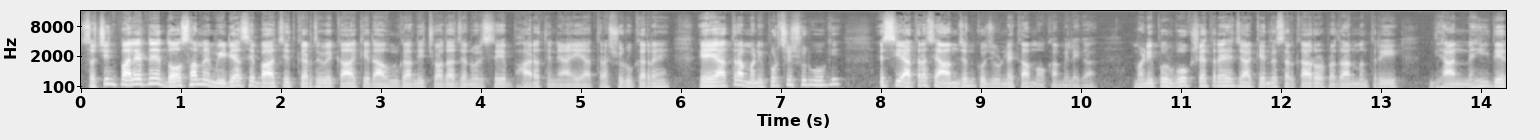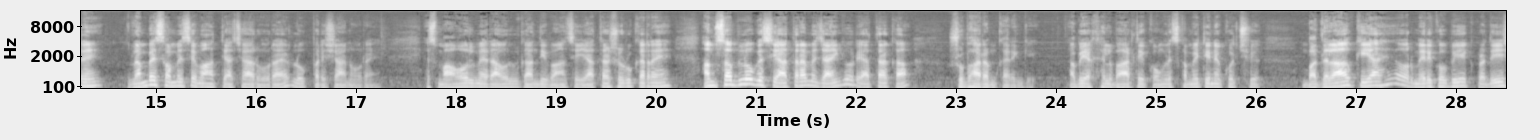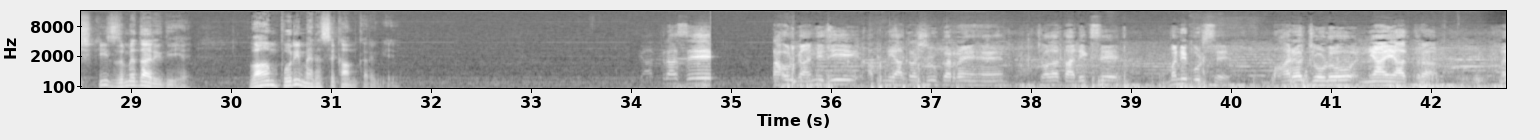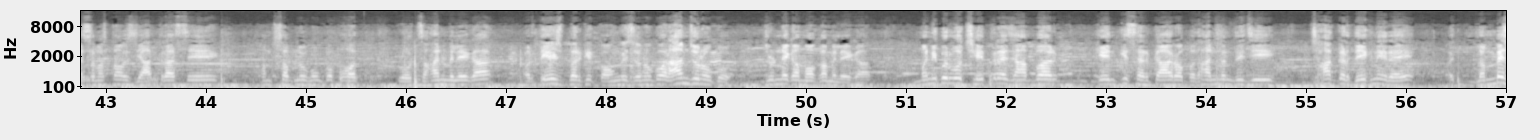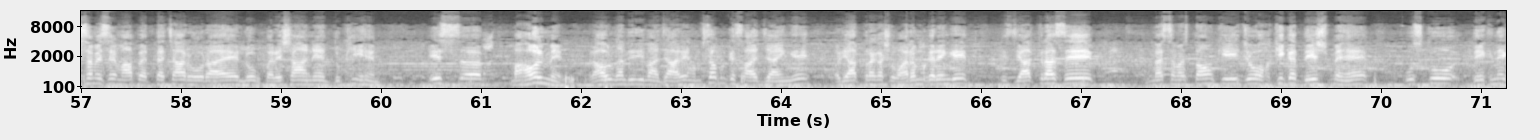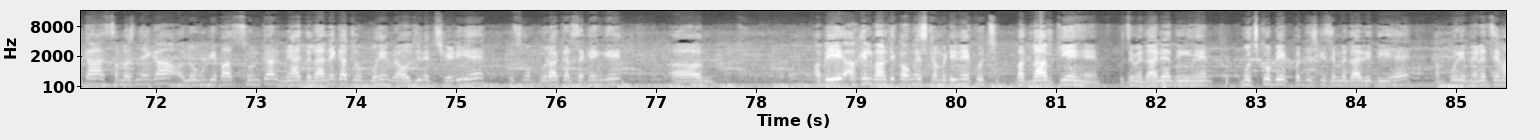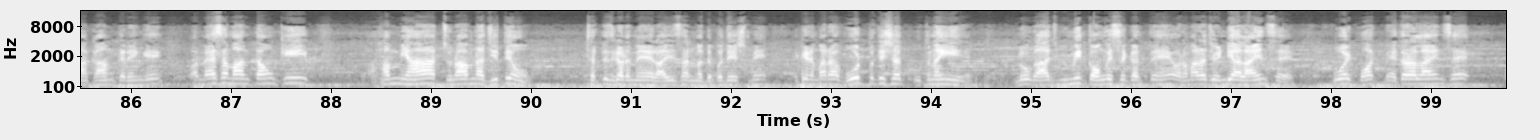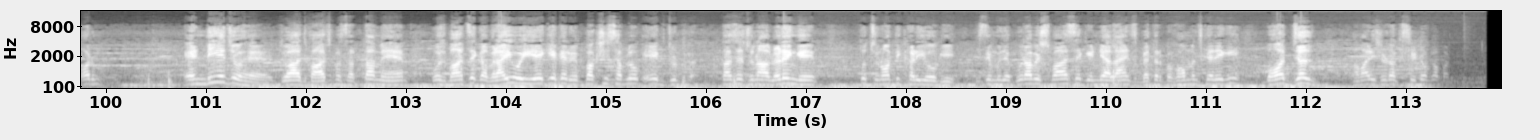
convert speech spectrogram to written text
सचिन पायलट ने दौसा में मीडिया से बातचीत करते हुए कहा कि राहुल गांधी 14 जनवरी से भारत न्याय यात्रा शुरू कर रहे हैं। यह यात्रा मणिपुर से शुरू होगी। इस यात्रा से आमजन को जुड़ने का मौका मिलेगा। मणिपुर वो क्षेत्र है जहाँ केंद्र सरकार और प्रधानमंत्री ध्यान नहीं दे रहे हैं। लंबे समय से वहाँ अत्याचार हो रहा है लोग परेशान हो रहे हैं। इस माहौल में राहुल गांधी वहाँ से यात्रा शुरू कर रहे हैं। हम सब लोग इस यात्रा में जाएँगे और यात्रा का शुभारंभ करेंगे। अभी अखिल भारतीय कांग्रेस कमेटी ने कुछ बदलाव किया है और मेरे को भी एक प्रदेश की ज़िम्मेदारी दी है। वहाँ हम पूरी मेहनत से काम करेंगे। यात्रा से राहुल गांधी जी अपनी यात्रा शुरू कर रहे हैं 14 तारीख से मणिपुर से। भारत जोड़ो न्याय यात्रा। मैं समझता हूँ इस यात्रा से हम सब लोगों को बहुत प्रोत्साहन मिलेगा और देश भर के कांग्रेस जनों को और आम जनों को जुड़ने का मौका मिलेगा। मणिपुर वो क्षेत्र है जहाँ पर केंद्र की सरकार और प्रधानमंत्री जी झाँक कर देख नहीं रहे। लंबे समय से वहाँ पर अत्याचार हो रहा है, लोग परेशान हैं, दुखी हैं। इस माहौल में राहुल गांधी जी वहाँ जा रहे हैं। हम सब उनके साथ जाएँगे और यात्रा का शुभारंभ करेंगे। इस यात्रा से मैं समझता हूँ कि जो हकीकत देश में है, उसको देखने का, समझने का और लोगों की बात सुनकर न्याय दिलाने का जो मुहिम राहुल जी ने छेड़ी है, उसको पूरा कर सकेंगे। अभी अखिल भारतीय कांग्रेस कमेटी ने कुछ बदलाव किए हैं, कुछ जिम्मेदारियाँ दी हैं। मुझको भी एक प्रदेश की ज़िम्मेदारी दी है। हम पूरी मेहनत से वहाँ काम करेंगे। और मैं ऐसा मानता हूँ कि हम यहाँ चुनाव ना जीते हों, छत्तीसगढ़ में, राजस्थान, मध्य प्रदेश में, लेकिन हमारा वोट प्रतिशत उतना ही है। लोग आज भी उम्मीद कांग्रेस से करते हैं और हमारा जो इंडिया अलायंस है, वो एक बहुत बेहतर अलायंस है। और एनडीए जो है, जो आज भाजपा सत्ता में है, वो इस बात से घबराई हुई है कि अगर विपक्षी सब लोग एकजुटता से चुनाव लड़ेंगे तो चुनौती खड़ी होगी। इसलिए मुझे पूरा विश्वास है कि इंडिया अलायंस बेहतर परफॉर्मेंस करेगी। बहुत जल्द हमारी सीटों का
